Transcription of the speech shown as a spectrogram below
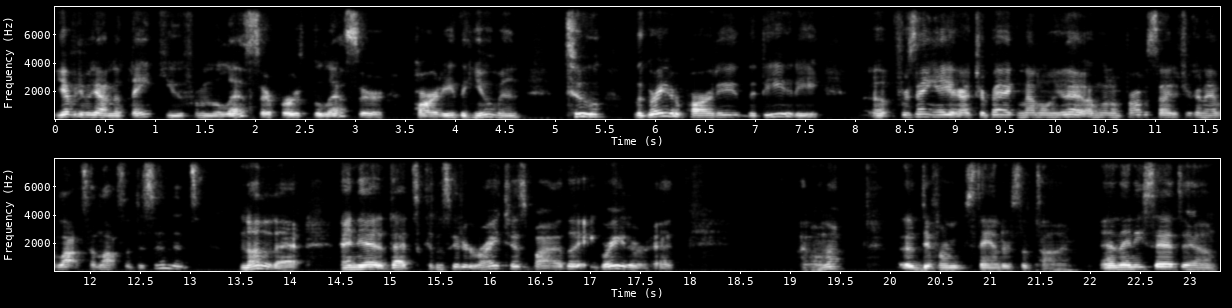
you haven't even gotten a thank you from the lesser per- the lesser party, the human, to the greater party, the deity, uh, for saying, "Hey, I got your back." Not only that, I'm going to prophesy that you're going to have lots and lots of descendants. None of that, and yet that's considered righteous by the greater at I don't know, uh, different standards of time. And then he said to him,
